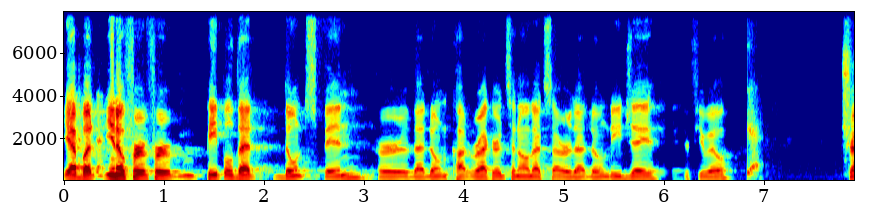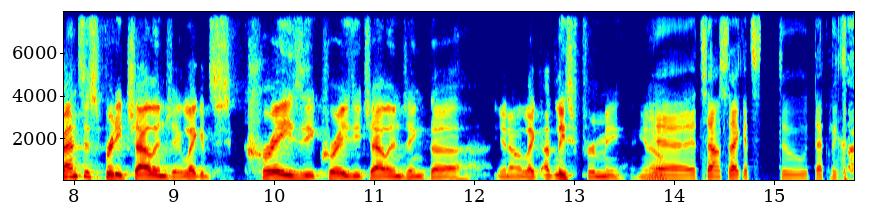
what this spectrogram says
Yeah but you know for for people that don't spin or that don't cut records and all that stuff or that don't dj if you will Yeah. trance is pretty challenging. Like it's crazy crazy challenging to you know like at least for me you know? Yeah, it sounds like it's too technical.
